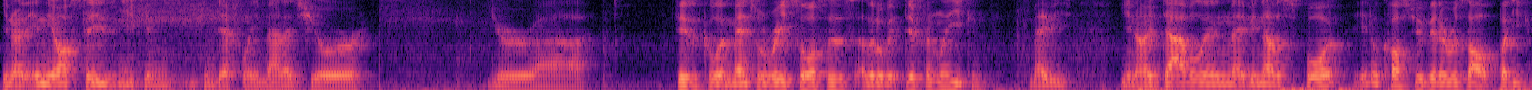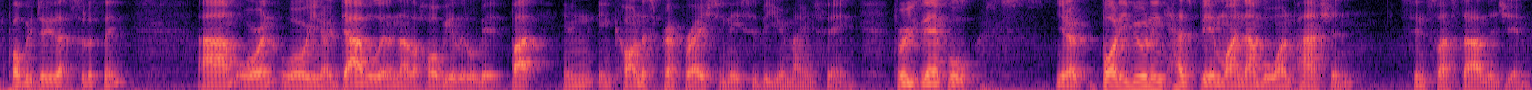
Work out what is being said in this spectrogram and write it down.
you know in the off season you can you can definitely manage your your uh, physical and mental resources a little bit differently. You can maybe you know dabble in maybe another sport. It'll cost you a bit of result, but you can probably do that sort of thing um, or, or you know dabble in another hobby a little bit. But in, in contest preparation needs to be your main thing. For example, you know bodybuilding has been my number one passion since I started the gym,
